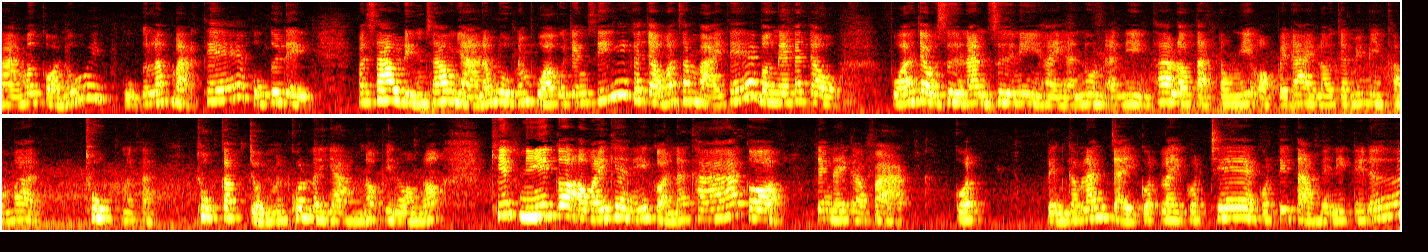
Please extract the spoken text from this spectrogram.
มาเมื่อก่อนโอ้ยกูก็รับบากแท้กูก็เด็กมาเศร้าดินเศร้าหยาน้ำลูกน้ำผัวกูจังสีข้าเจ้ามาสำบายแท้บิ่งแน่ข้าเจ้าผัวเจ้าซื้อนั่นซื้อนี่ให้อันนู่นอันนี้ ถ้าเราตัดตรงนี้ออกไปได้ เราจะไม่มีคำว่าทุกข์นะคะ ทุกข์กับจนมันคนละอย่างเนาะพี่น้องเนาะ คลิปนี้ก็เอาไว้แค่นี้ก่อนนะคะ ก็จังไดก็ฝากกดเป็นกำลังใจกดไลค์กดแชร์กดติดตามให้นิกเด้อ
